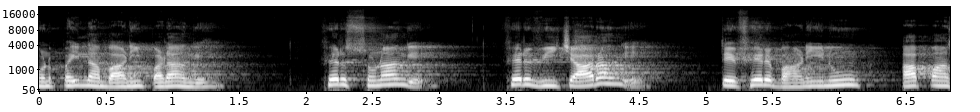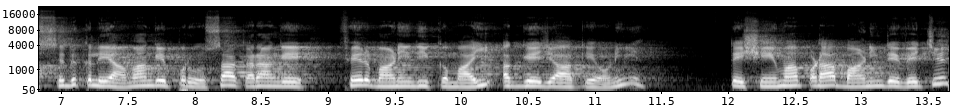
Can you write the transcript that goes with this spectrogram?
ਹੁਣ ਪਹਿਲਾਂ ਬਾਣੀ ਪੜਾਂਗੇ ਫਿਰ ਸੁਣਾਂਗੇ, ਫਿਰ ਵਿਚਾਰਾਂਗੇ ਤੇ ਫਿਰ ਬਾਣੀ ਨੂੰ ਆਪਾਂ ਸਿਦਕ ਲਿਆਵਾਂਗੇ, ਭਰੋਸਾ ਕਰਾਂਗੇ, ਫਿਰ ਬਾਣੀ ਦੀ ਕਮਾਈ ਅੱਗੇ ਜਾ ਕੇ ਆਉਣੀ ਹੈ। ਤੇ ਛੇਵਾਂ ਪੜਾ ਬਾਣੀ ਦੇ ਵਿੱਚ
